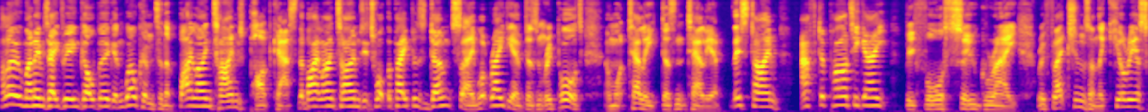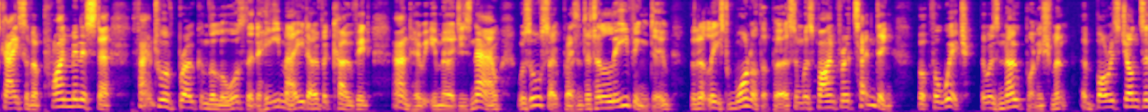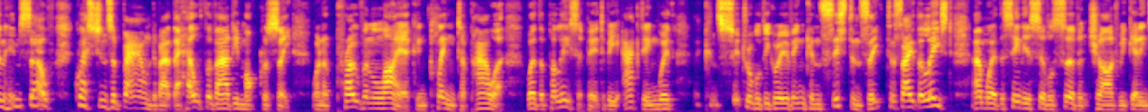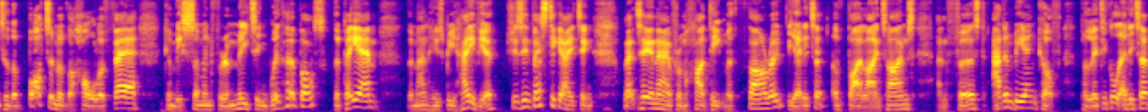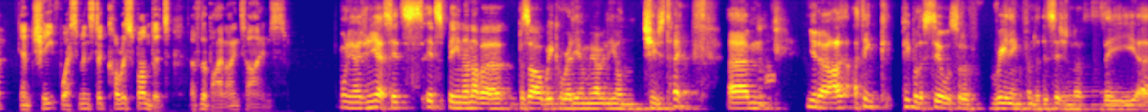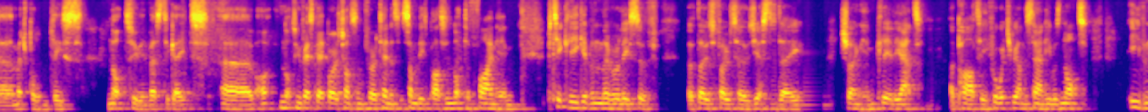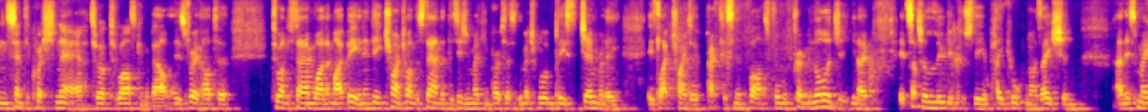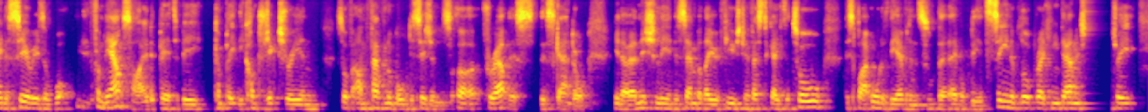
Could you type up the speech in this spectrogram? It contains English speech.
Hello, my name is Adrian Goldberg, and welcome to the Byline Times podcast. The Byline Times, it's what the papers don't say, what radio doesn't report, and what telly doesn't tell you. This time, after Partygate, before Sue Gray. Reflections on the curious case of a Prime Minister found to have broken the laws that he made over COVID and who it emerges now was also present at a leaving do that at least one other person was fined for attending, but for which there was no punishment of Boris Johnson himself. Questions abound about the health of our democracy when a proven liar can cling to power, where the police appear to be acting with a considerable degree of inconsistency, to say the least, and where the senior civil servant charged with getting to the bottom of the whole affair can be summoned for a meeting with her boss, the PM, the man whose behaviour she's investigating. Let's hear now from Hardeep Matharu, the editor of Byline Times, and first Adam Bienkov, political editor and chief Westminster correspondent of the Byline Times. Morning, Adrian. Yes, it's it's been another bizarre week already, and we're only on Tuesday. Um, you know, I, I, think people are still sort of reeling from the decision of the uh, Metropolitan Police not to investigate, uh, not to investigate Boris Johnson for attendance at some of these parties, not to fine him, particularly given the release of of those photos yesterday showing him clearly at a party for which we understand he was not even sent a questionnaire to, to ask him about. It's very hard to to understand why that might be. And indeed, trying to understand the decision making process of the Metropolitan Police generally is like trying to practice an advanced form of criminology. You know, it's such a ludicrously opaque organisation. And it's made a series of what, from the outside, appear to be completely contradictory and sort of unfathomable decisions uh, throughout this, this scandal. You know, initially in December, they refused to investigate at all, despite all of the evidence that everybody had seen of law breaking in Downing Street.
